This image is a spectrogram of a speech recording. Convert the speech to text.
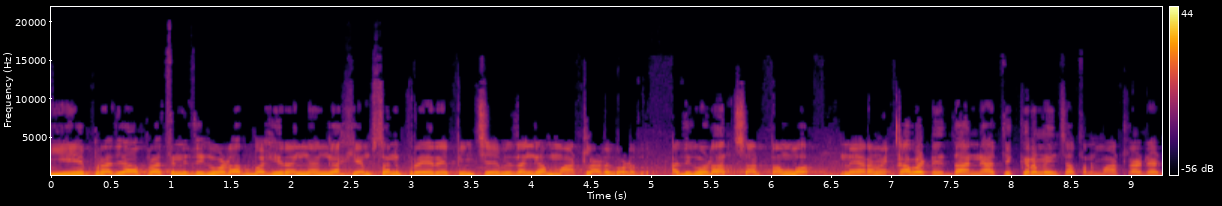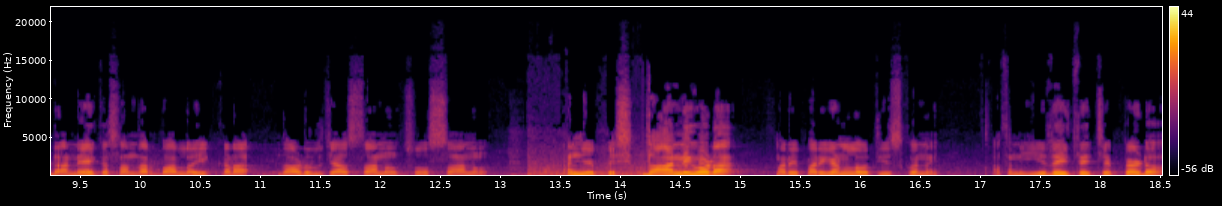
ఏ ప్రజా ప్రతినిధి కూడా బహిరంగంగా హింసను ప్రేరేపించే విధంగా మాట్లాడకూడదు. అది కూడా చట్టంలో నేరమే. కాబట్టి దాన్ని అతిక్రమించి అతను మాట్లాడాడు. అనేక సందర్భాల్లో ఇక్కడ దాడులు చేస్తాను చూస్తాను అని చెప్పేసి. దాన్ని కూడా మరి పరిగణలో తీసుకొని అతను ఏదైతే చెప్పాడో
